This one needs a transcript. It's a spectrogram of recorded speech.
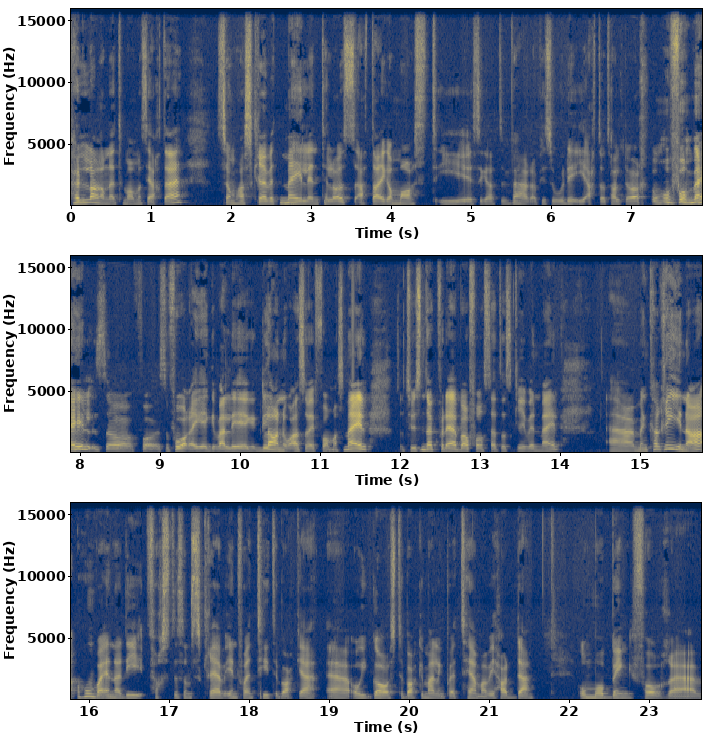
følgerne til Mammas hjerte. Som har skrevet mail inn til oss etter jeg har mast i sikkert hver episode i ett og et halvt år om å få mail. Så får, så får jeg, jeg er veldig glad nå, altså. Jeg får masse mail. Så tusen takk for det. Bare fortsett å skrive inn mail. Eh, Men Karina hun var en av de første som skrev inn for en tid tilbake eh, og ga oss tilbakemelding på et tema vi hadde om mobbing for, eh,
